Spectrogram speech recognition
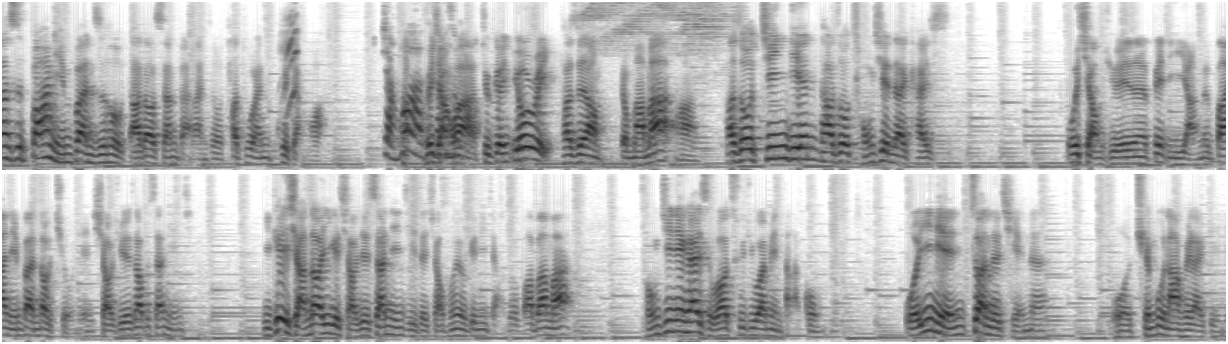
但是八年半之后达到三百万之后，他突然会讲话，讲话会讲话，就跟 Yuri 他这样叫妈妈啊，他说今天他说从现在开始，我小学呢被你养了八年半到九年，小学差不多三年级，你可以想到一个小学三年级的小朋友跟你讲说，爸爸妈妈，从今天开始我要出去外面打工，我一年赚的钱呢，我全部拿回来给你，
